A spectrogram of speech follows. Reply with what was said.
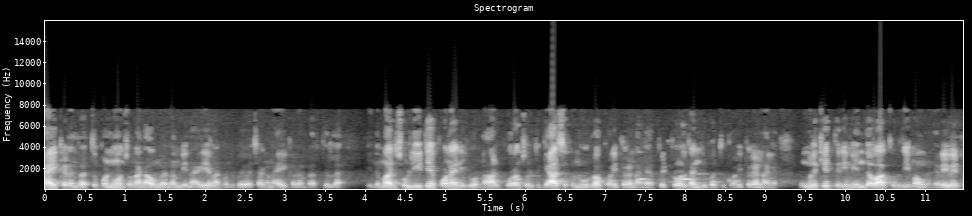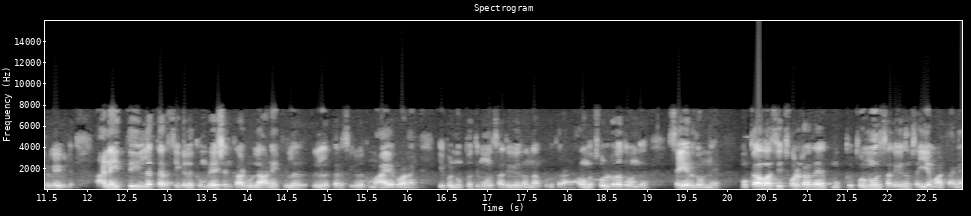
நகைக்கடன் ரத்து பண்ணுவோம்னு சொன்னாங்க. அவங்கள நம்பி நகையெல்லாம் கொண்டு போய் வச்சாங்க. நகைக்கடன் ரத்து இல்லை. இந்த மாதிரி சொல்லிட்டே போனா இன்னைக்கு ஒரு நாள் பூரா சொல்லிட்டு கேஸுக்கு நூறுரூவா குறைக்கிறேன் நாங்கள் பெட்ரோலுக்கு அஞ்சு பத்து குறைக்கிறேன் நாங்கள் உங்களுக்கே தெரியும் எந்த வாக்குறுதியும் அவங்க நிறைவேற்றவே இல்லை. அனைத்து இல்லத்தரசிகளுக்கும் ரேஷன் கார்டு உள்ள அனைத்து இல்ல இல்லத்தரசிகளுக்கும் ஆயிரம் ரூபா நாங்கள் இப்போ முப்பத்தி மூணு சதவீதம் தான் கொடுக்குறாங்க. அவங்க சொல்றது ஒன்று செய்யறது ஒன்று முக்காவாசி சொல்றத முக்கு தொண்ணூறு சதவீதம் செய்ய மாட்டாங்க.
